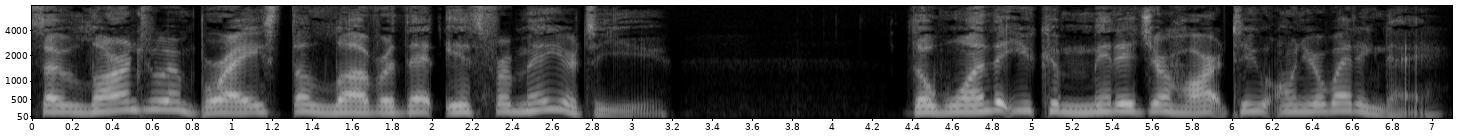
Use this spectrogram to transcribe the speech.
So learn to embrace the lover that is familiar to you, the one that you committed your heart to on your wedding day.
